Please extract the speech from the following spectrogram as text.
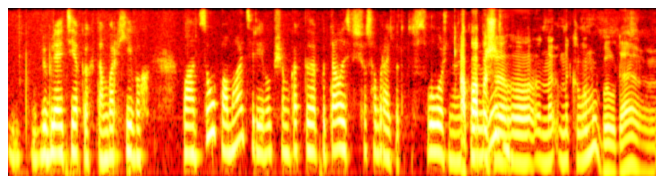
в библиотеках, там, в архивах по отцу, по матери, и, в общем, как-то пыталась все собрать, вот эту сложную А папа же жизни. э, на, на Колыму был, да? э?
